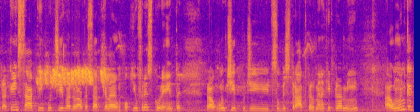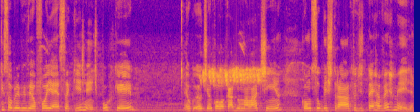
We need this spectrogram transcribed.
para quem sabe, quem cultiva a glauca sabe que ela é um pouquinho frescurenta para algum tipo de substrato, pelo menos aqui para mim. A única que sobreviveu foi essa aqui, gente, porque eu, eu tinha colocado numa latinha como substrato de terra vermelha.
